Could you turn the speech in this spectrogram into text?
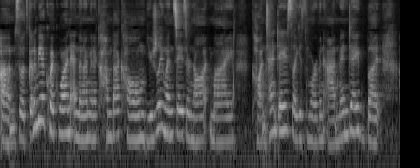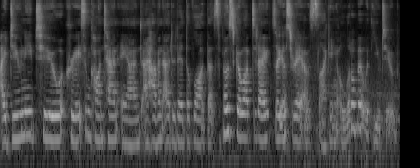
Um, so it's going to be a quick one and then i'm going to come back home. Usually wednesdays are not my content days like it's more of an admin day but i do need to create some content and i haven't edited the vlog that's supposed to go up today. So yesterday i was slacking a little bit with youtube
